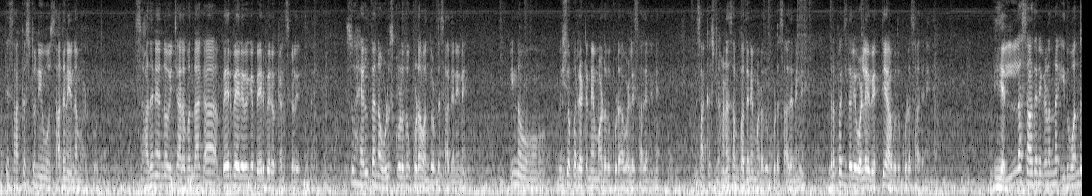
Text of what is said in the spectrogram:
ಮತ್ತು ಸಾಕಷ್ಟು ನೀವು ಸಾಧನೆಯನ್ನು ಮಾಡ್ಬೋದು. ಸಾಧನೆ ಅನ್ನೋ ವಿಚಾರ ಬಂದಾಗ ಬೇರೆ ಬೇರೆಯವರಿಗೆ ಬೇರೆ ಬೇರೆ ಕನಸುಗಳಿರ್ತದೆ ಸೊ ಹೆಲ್ತನ್ನು ಉಳಿಸ್ಕೊಳ್ಳೋದು ಕೂಡ ಒಂದು ದೊಡ್ಡ ಸಾಧನೆಯೇ ಇನ್ನು ವಿಶ್ವ ಪರ್ಯಟನೆ ಮಾಡೋದು ಕೂಡ ಒಳ್ಳೆಯ ಸಾಧನೆಯೇ ಸಾಕಷ್ಟು ಹಣ ಸಂಪಾದನೆ ಮಾಡೋದು ಕೂಡ ಸಾಧನೆಯೇ ಪ್ರಪಂಚದಲ್ಲಿ ಒಳ್ಳೆಯ ವ್ಯಕ್ತಿ ಆಗೋದು ಕೂಡ ಸಾಧನೆ. ಈ ಎಲ್ಲ ಸಾಧನೆಗಳನ್ನು ಇದು ಒಂದು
